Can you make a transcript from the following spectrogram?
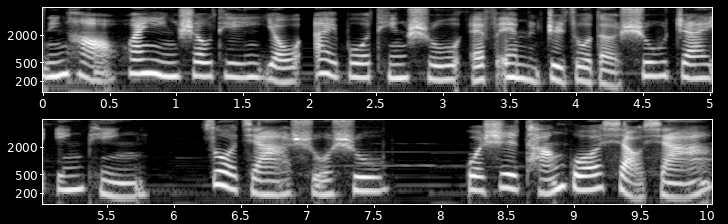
您好，欢迎收听由爱播听书 FM 制作的书斋音频。作家说书，我是糖果小霞，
